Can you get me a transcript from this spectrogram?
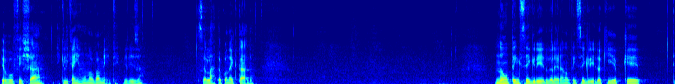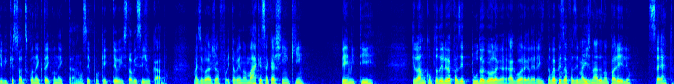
Eu vou fechar e clicar em RUM novamente, beleza? O celular está conectado. Não tem segredo, galera, não tem segredo. Aqui é porque tive que só desconectar e conectar. Não sei por que, que deu isso, talvez seja o cabo. Mas agora já foi, tá vendo? Marca essa caixinha aqui, permitir. E lá no computador ele vai fazer tudo agora, agora, galera. Não vai precisar fazer mais nada no aparelho, certo?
